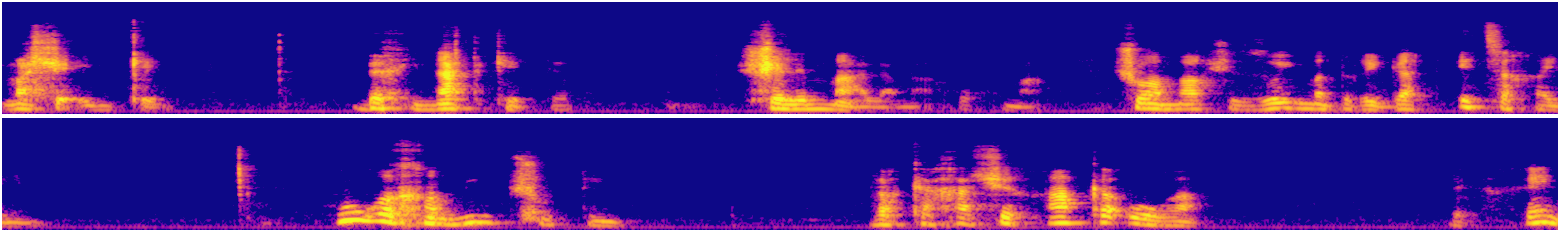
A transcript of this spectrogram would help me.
מה שאם כן בחינת כתר שלמעלה מהחוכמה, שהוא אמר שזוהי מדרגת עץ החיים, הוא רחמים פשוטים, וכחשיכה כאורה, ולכן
